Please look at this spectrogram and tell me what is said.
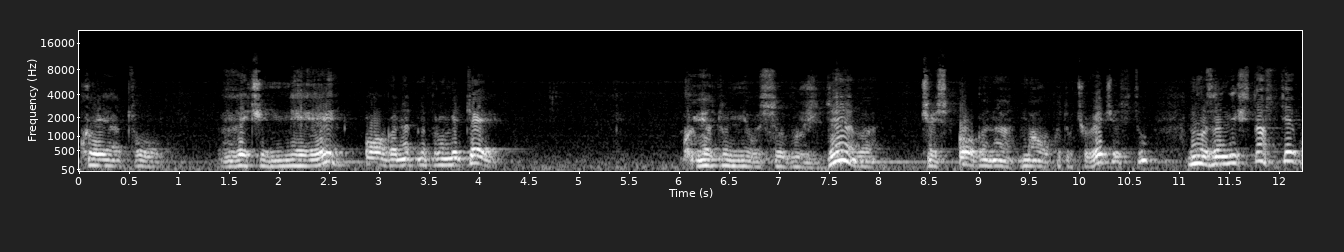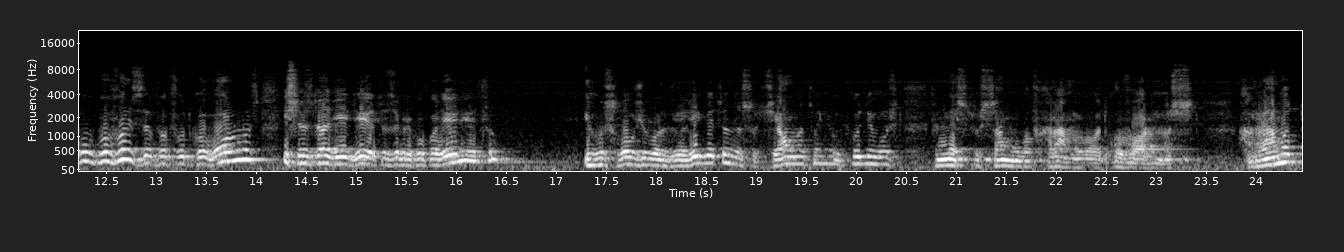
която вече не е огънът на Прометей, която ни освобождава чрез огъна малкото човечество, но за нещастие го въвърза в отговорност и създаде идеята за грехопадението и го сложи в веригата на социалната необходимост, вместо само в храмова отговорност. Храмът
